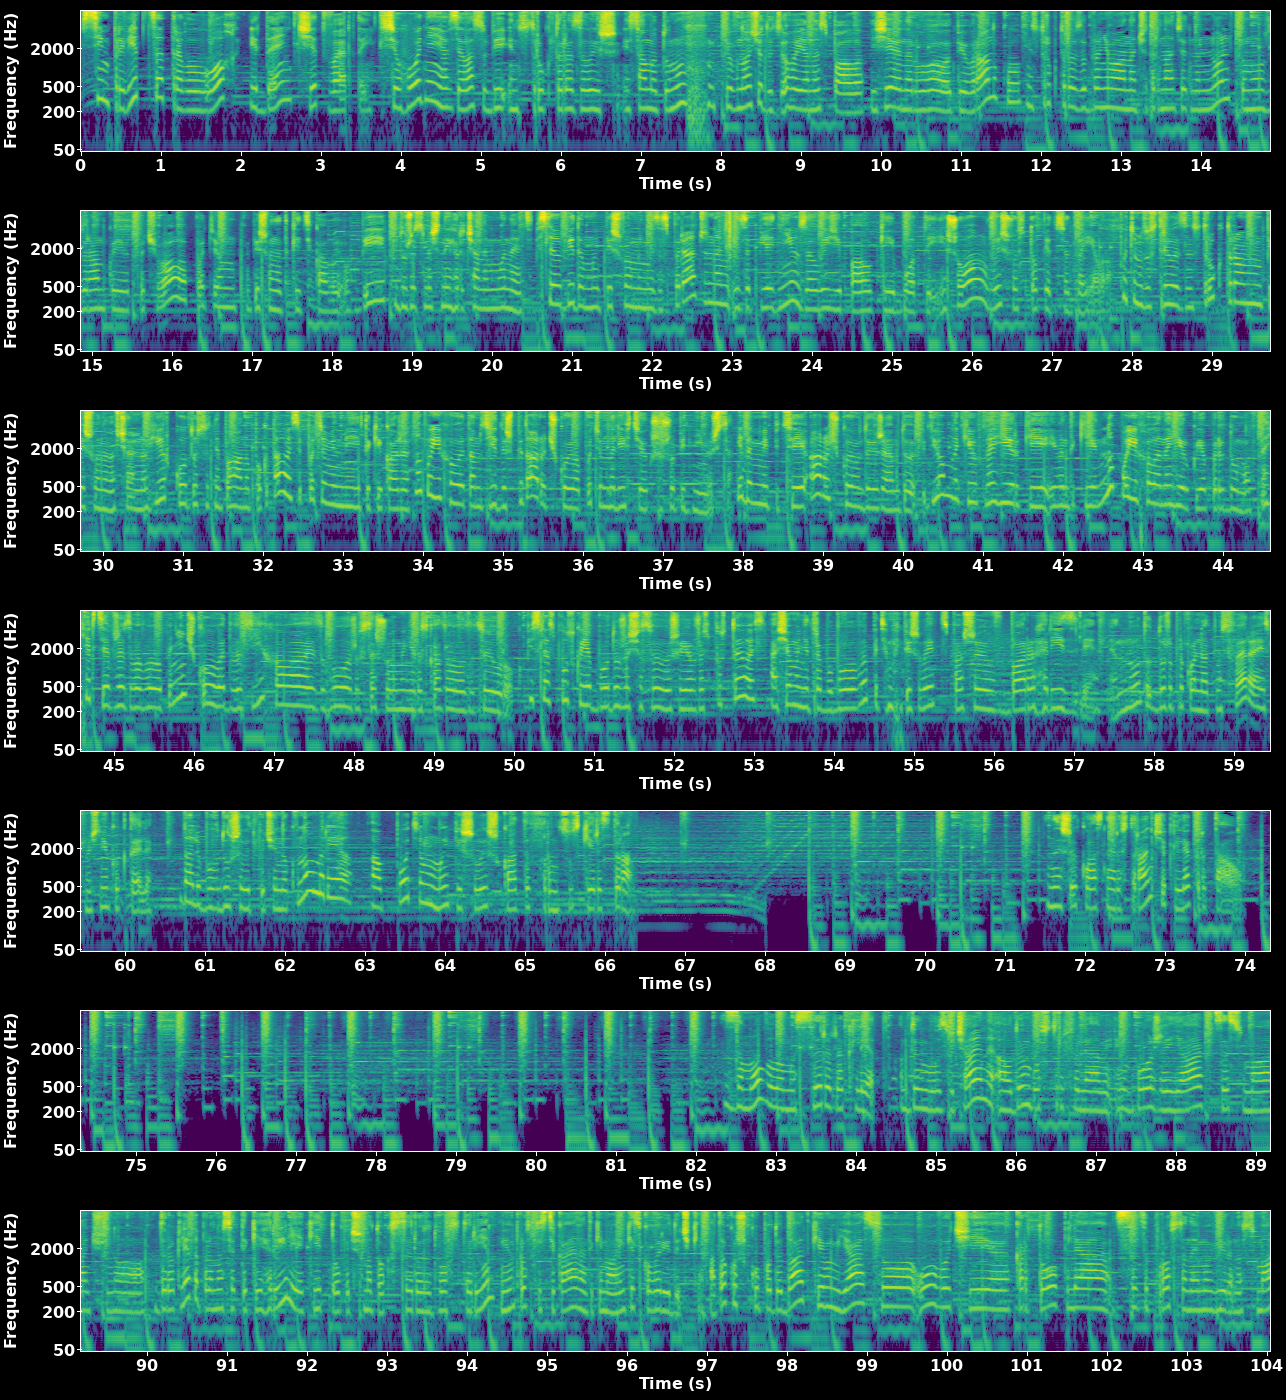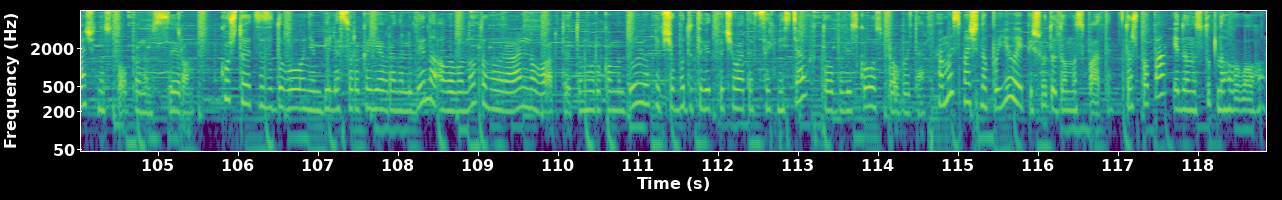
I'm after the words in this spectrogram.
Всім привіт! Це травелог і день четвертий. Сьогодні я взяла собі інструктора з лиш, і саме тому півночі до цього я не спала. І ще я нервувала півранку. Інструктора забронювала на 14.00, тому зранку я відпочивала. Потім ми пішли на такий цікавий обід. Дуже смачний гречаний млинець. Після обіду ми пішли мені за спорядженим і за 5 днів за лижі, палки боти. І шолом вийшло 152 євро. Потім зустрілися з інструктором, пішли на навчальну гірку, досить непогано покаталися. Потім він мені такий каже: Ну, поїхали там, з'їдеш під арочкою, а потім на ліфті, якщо що, піднімешся. Їдемо ми під цією арочкою, доїжджаємо до підйомників на гірки, і він такий: ну поїхали на гірку. Я передумав. На гірці я вже зловила панічку, ледве з'їхала і забула вже все, що мені розказували за цей урок. Після спуску я була дуже щаслива, що я вже спустилась. А ще мені треба було випити. Ми пішли з Пашою в бар Грізлі. Ну тут дуже прикольна атмосфера і смачні коктейлі. Далі був душ і відпочинок в номері, а потім ми пішли шукати французький ресторан. Знайшли класний ресторанчик Ле Кратау. Замовили ми сир раклет. Один був звичайний, а один був з трюфелями. І боже, як це смачно! До раклета приносять такий гриль, який топить шматок сиру з двох сторін, і він просто стікає на такі маленькі сковорідочки. А також купа додатків, м'ясо, овочі, картопля. Все це просто неймовірно смачно з топленим сиром. Коштує це задоволенням біля 40 євро на людину, але воно того реально варто. Тому рекомендую, якщо будете відпочивати в цих місцях, то обов'язково спробуйте. А ми смачно поїли і пішли додому спати. Тож, папа, і до наступного влогу.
